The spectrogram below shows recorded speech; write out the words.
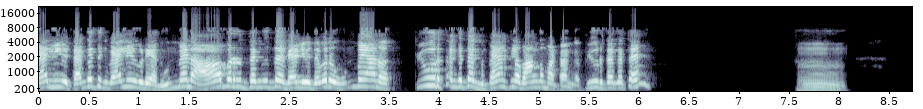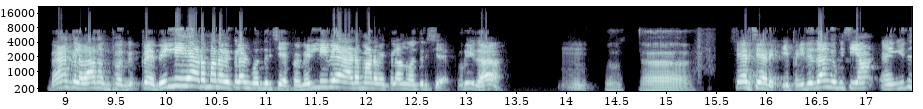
வேல்யூ தங்கத்துக்கு வேல்யூ கிடையாது. உண்மையில ஆபரண தங்கத்துக்கு தான் வேல்யூ தவிர உண்மையான பியூர் தங்கத்தை பேங்க்ல வாங்க மாட்டாங்க. பியூர் தங்கத்தை? பேங்க்ல வாங்க இப்ப இப்ப வெள்ளியே அடமான வைக்கலாம்னு வந்துருச்சு. இப்ப வெள்ளியே அடமான வைக்கலாம்னு வந்துருச்சு. புரியுதா? சரி சரி. இப்ப இதுதாங்க விஷயம். இது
